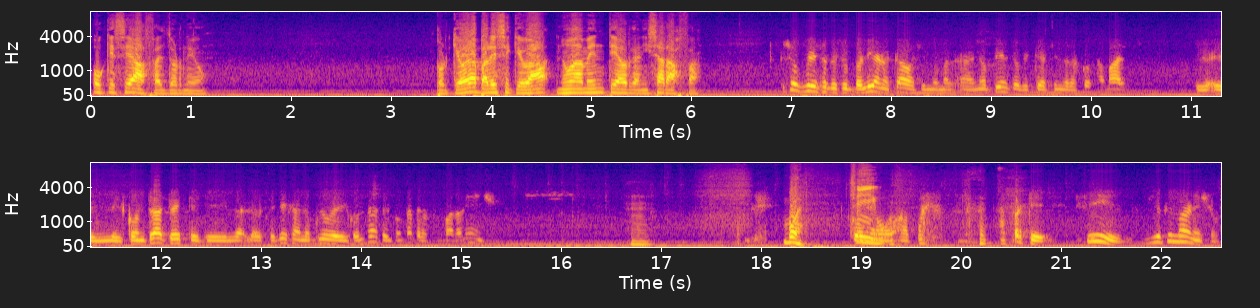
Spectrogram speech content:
o que sea AFA el torneo? Porque ahora parece que va nuevamente a organizar AFA. Yo pienso que Superliga no estaba haciendo mal, ah, no pienso que esté haciendo las cosas mal. El, el- el contrato este que la- lo- se quejan los clubes del contrato, el contrato lo firmaron ellos. Mm. Bueno, sí, Como, apa- aparte, sí, lo firmaron ellos.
